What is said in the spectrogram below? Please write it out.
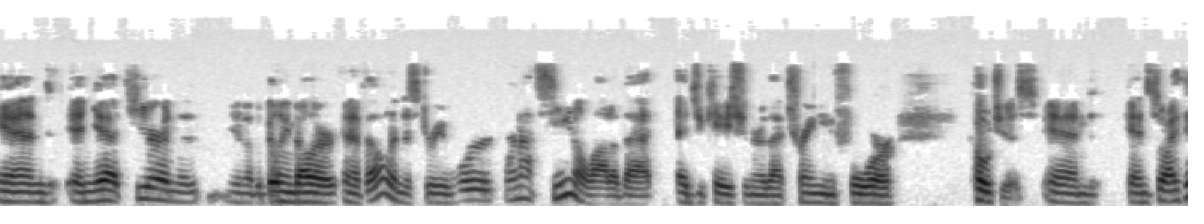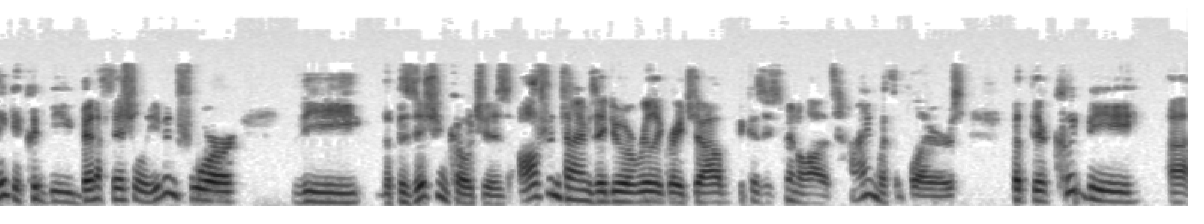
And, and yet here in the, you know, the billion dollar NFL industry, we're, we're not seeing a lot of that education or that training for coaches. And, and so I think it could be beneficial even for the the position coaches oftentimes they do a really great job because they spend a lot of time with the players but there could be uh,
